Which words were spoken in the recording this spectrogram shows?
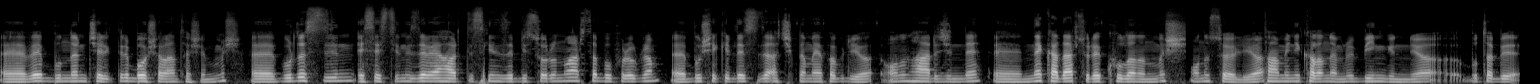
Ee, ve bunların içerikleri boş alan taşınmış. Ee, burada sizin SSD'nizde veya hard diskinizde bir sorun varsa bu program e, bu şekilde size açıklama yapabiliyor. Onun haricinde e, ne kadar süre kullanılmış onu söylüyor. Tahmini kalan ömrü 1000 gün diyor. Bu tabi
